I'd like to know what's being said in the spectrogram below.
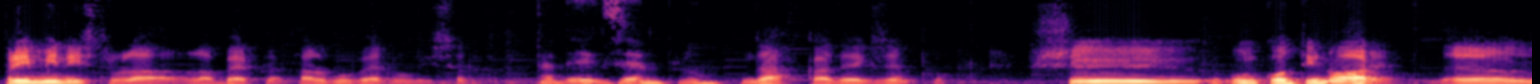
prim-ministru la, la Belgrad, al guvernului sârb. Ca de exemplu. Da, ca de exemplu. Și în continuare, uh,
